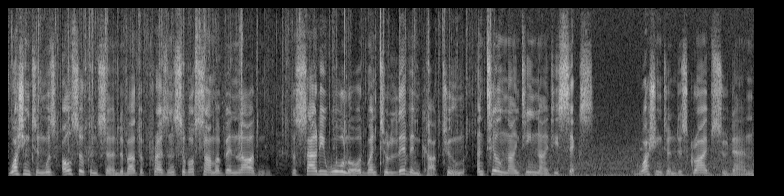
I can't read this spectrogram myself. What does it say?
Washington was also concerned about the presence of Osama bin Laden. The Saudi warlord went to live in Khartoum until 1996. Washington described Sudan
